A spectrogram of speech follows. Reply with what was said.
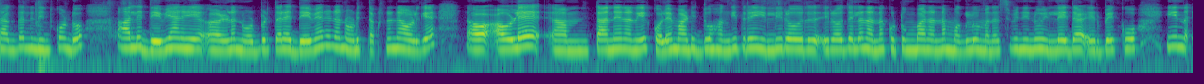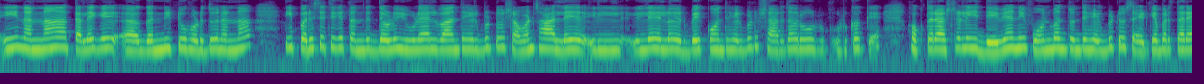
ಜಾಗದಲ್ಲಿ ನಿಂತ್ಕೊಂಡು ಅಲ್ಲಿ ದೇವ್ಯಾನಿ ಅವಳನ್ನ ನೋಡ್ಬಿಡ್ತಾರೆ. ದೇವ್ಯಾನಿನ ನೋಡಿದ ತಕ್ಷಣ ಅವಳಿಗೆ, ಅವಳೇ ತಾನೇ ನನಗೆ ಕೊಲೆ ಮಾಡಿದ್ದು. ಹಾಗಿದ್ರೆ ಇಲ್ಲಿರೋ ಇರೋದೆಲ್ಲ ನನ್ನ ಕುಟುಂಬ, ನನ್ನ ಮಗಳು, ಮನಸ್ವಿನೂ ಇಲ್ಲೇ ಇದ್ದ, ಇರಬೇಕು. ಈ ಈ ನನ್ನ ತಲೆಗೆ ಗನ್ನಿಟ್ಟು ಹೊಡೆದು ನನ್ನ ಈ ಪರಿಸ್ಥಿತಿಗೆ ತಂದಿದ್ದವಳು ಇವಳೇ ಅಲ್ವಾ ಅಂತ ಹೇಳಿಬಿಟ್ಟು ಶ್ರವಣ್ ಸಹ ಅಲ್ಲೇ ಇಲ್ಲಿ ಇಲ್ಲೇ ಎಲ್ಲೋ ಇರಬೇಕು ಅಂತ ಹೇಳಿಬಿಟ್ಟು ಶಾರದಾ ಅವರು ಹುಡ್ಕೋಕ್ಕೆ ಹೋಗ್ತಾರೆ. ಅಷ್ಟರಲ್ಲಿ ಈ ದೇವ್ಯಾನಿ ಫೋನ್ ಬಂತು ಅಂತ ಹೇಳಿಬಿಟ್ಟು ಸೈಡ್ಗೆ ಬರ್ತಾರೆ.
